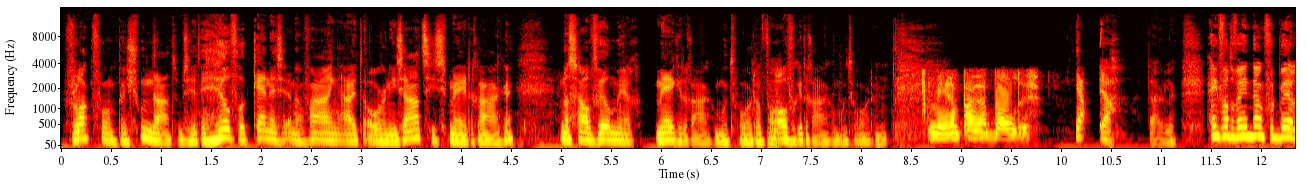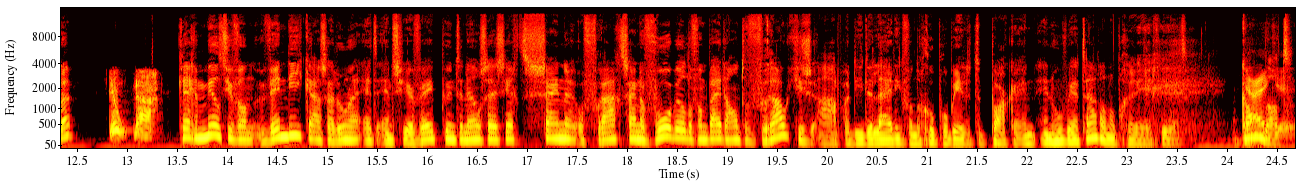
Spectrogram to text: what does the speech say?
vlak voor een pensioendatum zitten... heel veel kennis en ervaring uit de organisaties meedragen. En dat zou veel meer meegedragen moeten worden of overgedragen moeten worden. Meer een parabool dus. Ja. Ja, duidelijk. Henk van der Veen, dank voor het bellen. Jo, dag. Ik kreeg een mailtje van Wendy, casaluna.ncrv.nl. Zij zegt, zijn er, of vraagt, zijn er voorbeelden van beide handen vrouwtjesapen... die de leiding van de groep probeerden te pakken? En, en hoe werd daar dan op gereageerd? Kan ja, dat?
